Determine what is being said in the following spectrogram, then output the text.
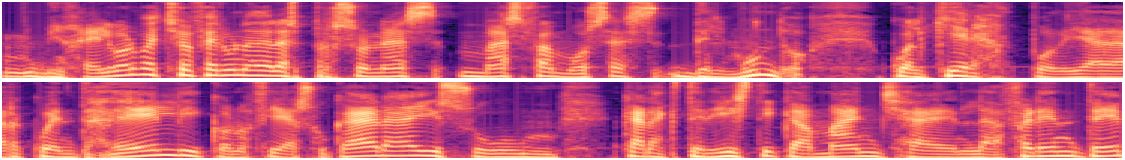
Mikhail Gorbachev era una de las personas más famosas del mundo. Cualquiera podía dar cuenta de él y conocía su cara y su característica mancha en la frente.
